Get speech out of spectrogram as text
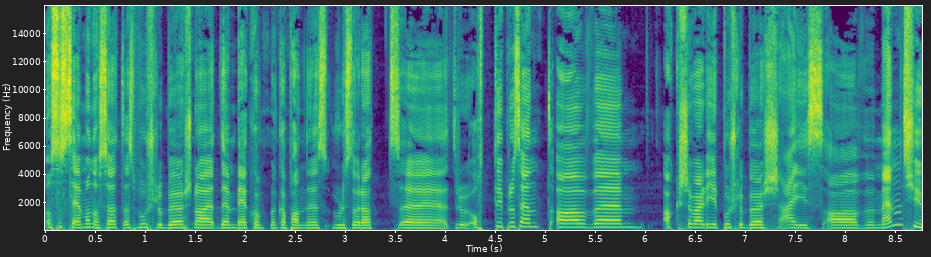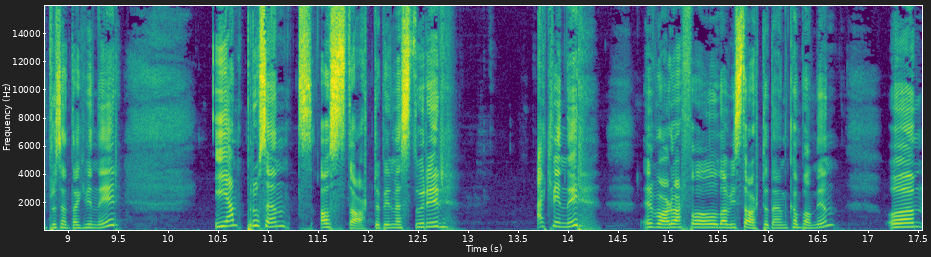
Og så ser man også at altså på Oslo Børs nå har DNB kommet med en kampanje hvor det står at eh, jeg tror 80 av eh, aksjeverdier på Oslo Børs eies av menn, 20% av kvinner. 1 av startup-investorer er kvinner. Eller var det i hvert fall da vi startet den kampanjen. Og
